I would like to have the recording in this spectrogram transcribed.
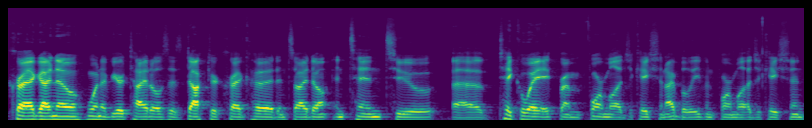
Craig, I know one of your titles is Dr. Craig Hood, and so I don't intend to uh, take away from formal education. I believe in formal education,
